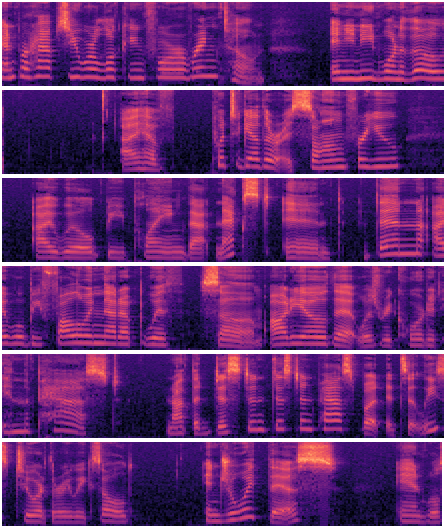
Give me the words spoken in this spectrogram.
and perhaps you were looking for a ringtone and you need one of those. I have put together a song for you. I will be playing that next, and then I will be following that up with some audio that was recorded in the past. Not the distant, distant past, but it's at least two or three weeks old. Enjoyed this and we'll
